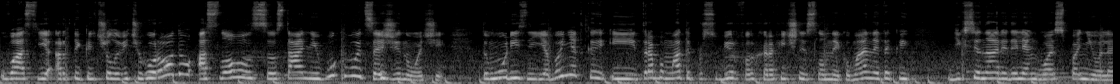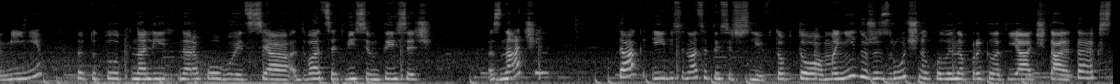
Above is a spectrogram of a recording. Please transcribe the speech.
у вас є артикль чоловічого роду, а слово з останньою буквою це жіночий. Тому різні є винятки, і треба мати про собі орфографічний словник. У мене такий Diccionario de Lengua Española міні, тобто тут налі... нараховується 28 тисяч значень. Так, і 18 тисяч слів. Тобто мені дуже зручно, коли, наприклад, я читаю текст,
